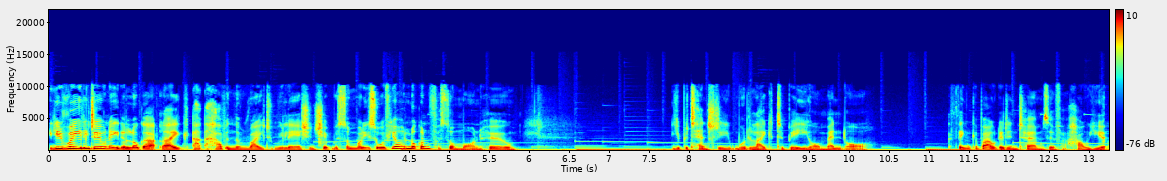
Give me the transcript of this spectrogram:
you really do need to look at like having the right relationship with somebody. So if you're looking for someone who you potentially would like to be your mentor, think about it in terms of how you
